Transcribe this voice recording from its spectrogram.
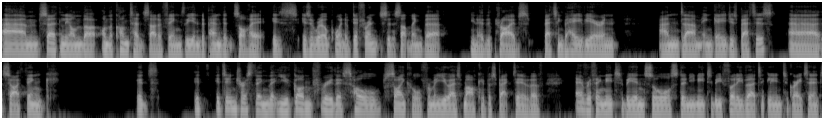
Um, certainly on the on the content side of things, the independence of it is is a real point of difference and something that you know that drives betting behavior and and um, engages bettors. Uh, so I think it's it's it's interesting that you've gone through this whole cycle from a US market perspective of everything needs to be insourced and you need to be fully vertically integrated.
